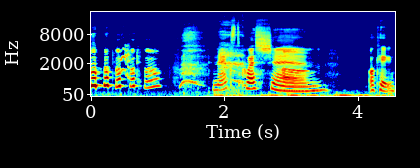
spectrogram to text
Next question. Um, okay.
